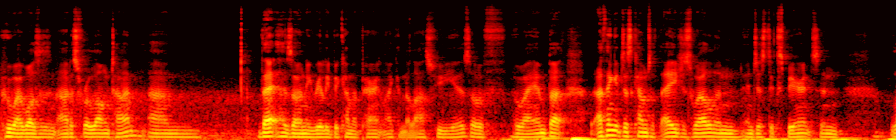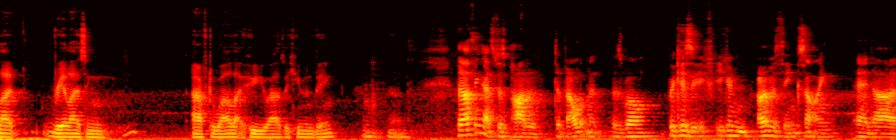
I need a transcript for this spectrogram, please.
who I was as an artist for a long time. Um, that has only really become apparent like in the last few years of who I am. But I think it just comes with age as well and, and just experience and like realizing after a while like who you are as a human being. Um, But I think that's just part of development as well, because if you can overthink something and, uh,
